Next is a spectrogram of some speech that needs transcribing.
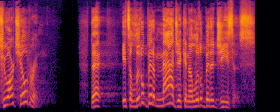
to our children that it's a little bit of magic and a little bit of Jesus.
